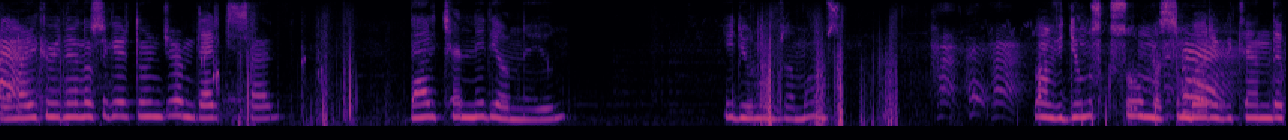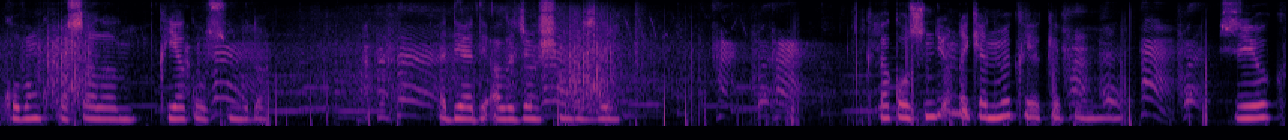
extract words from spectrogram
Onay köyüne nasıl geri döneceğim der ki sen. Derken ne diye anlıyorsun? Ne diyorsun mal mısın? Lan videomuz kısa olmasın bari bir tane de kovan kupası alalım. Kıyak olsun bu da. Hadi hadi alacağım şimdi izleyin. Kıyak olsun diyorum da kendime kıyak yapıyorum yani. Size yok.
